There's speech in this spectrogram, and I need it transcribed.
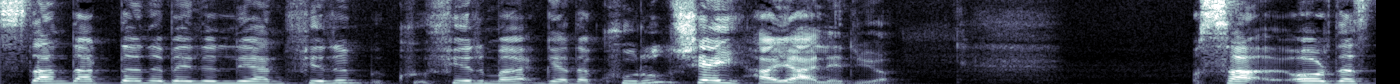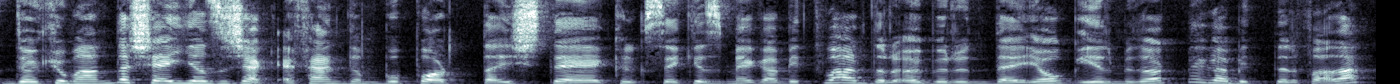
standartlarını belirleyen firm, firma ya da kurul şey hayal ediyor. Sa- orada dokümanda şey yazacak. Efendim bu portta işte 48 megabit vardır. Öbüründe yok 24 megabittir falan.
